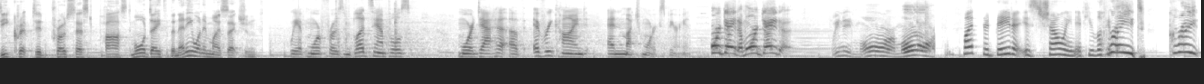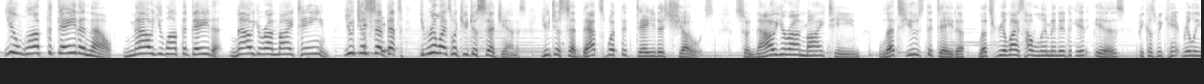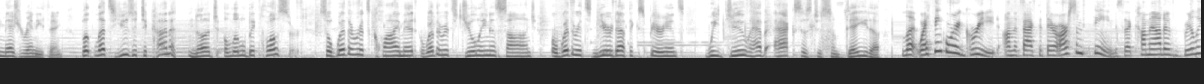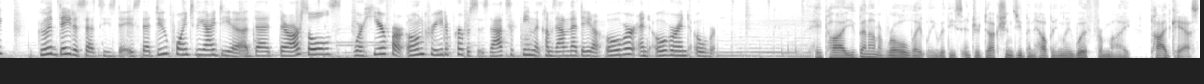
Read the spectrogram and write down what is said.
decrypted, processed, passed more data than anyone in my section. We have more frozen blood samples, more data of every kind, and much more experience. More data, more data. We need more, more. What the data is showing, if you look Great. Great. You want the data now. Now you want the data. Now you're on my team. You just said that's, you realize what you just said, Janis? You just said that's what the data shows. So now you're on my team. Let's use the data. Let's realize how limited it is because we can't really measure anything, but let's use it to kind of nudge a little bit closer. So whether it's climate or whether it's Julian Assange or whether it's near death experience, we do have access to some data let, I think we're agreed on the fact that there are some themes that come out of really good data sets these days that do point to the idea that there are souls. We're here for our own creative purposes. That's a theme that comes out of that data over and over and over. Hey, Pi, you've been on a roll lately with these introductions you've been helping me with for my podcast.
